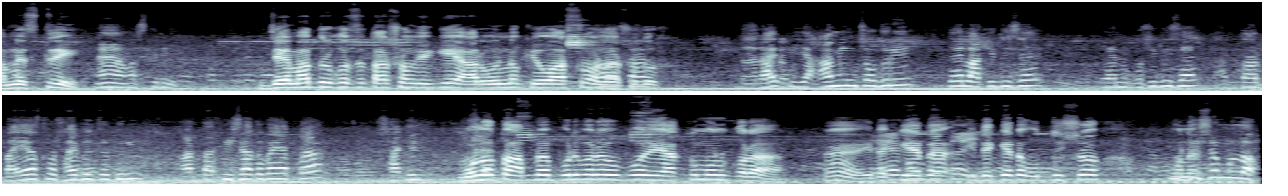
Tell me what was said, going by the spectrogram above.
আপনার স্ত্রী? হ্যাঁ আমার স্ত্রী। যে মারধর করছে তার সঙ্গে কি আর অন্য কেউ আসলো না? শুধু আমিন চৌধুরী তে লাঠি দিছে এখানে ঘুষি দিছে। তার ভাই আসলো সাইবেল চৌধুরী আর তার পিসাতে ভাই একটা শাকিল। মূলত আপনার পরিবারের উপর এই আক্রমণ করা হ্যাঁ এটা কি একটা কোথায়? এটা কি একটা উদ্দেশ্য? মানে উদ্দেশ্যমূলক।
